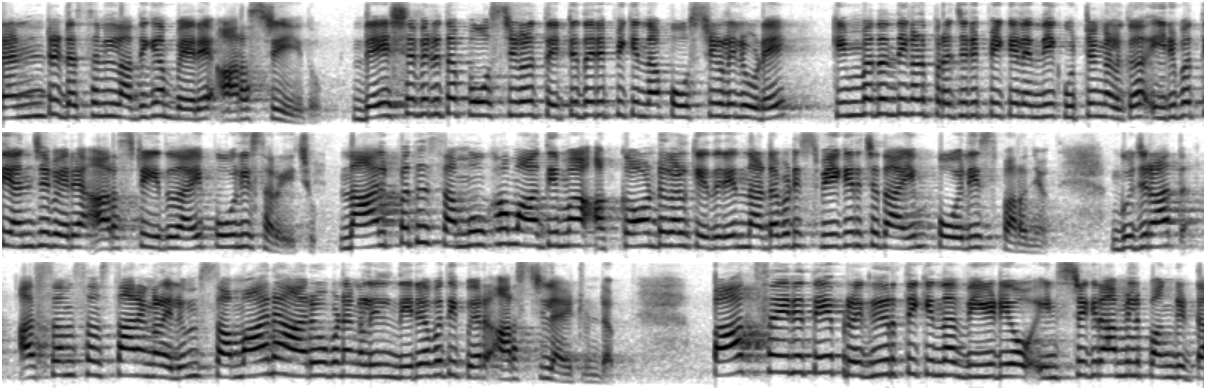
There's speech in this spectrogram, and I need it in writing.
രണ്ട് ഡസനിലധികം പേരെ അറസ്റ്റ് ചെയ്തു. ദേശവിരുദ്ധ പോസ്റ്റുകൾ തെറ്റിദ്ധരിപ്പിക്കുന്ന പോസ്റ്റുകളിലൂടെ കിംവദന്തികൾ പ്രചരിപ്പിക്കൽ എന്നീ കുറ്റങ്ങൾക്ക് ഇരുപത്തിയഞ്ച് പേരെ അറസ്റ്റ് ചെയ്തതായി പോലീസ് അറിയിച്ചു. നാൽപ്പത് സമൂഹ മാധ്യമ അക്കൗണ്ടുകൾക്കെതിരെ നടപടി സ്വീകരിച്ചതായും പോലീസ് പറഞ്ഞു. ഗുജറാത്ത് അസം സംസ്ഥാനങ്ങളിലും സമാന ആരോപണങ്ങളിൽ നിരവധി പേർ അറസ്റ്റിലായിട്ടുണ്ട്. പാക് സൈന്യത്തെ പ്രകീർത്തിക്കുന്ന വീഡിയോ ഇൻസ്റ്റഗ്രാമിൽ പങ്കിട്ട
